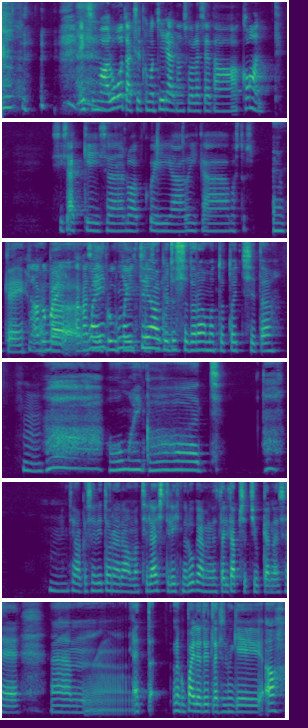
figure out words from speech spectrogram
ehk siis ma loodaks, et kui ma kirjeldan sulle seda kaant siis äkki see loeb kui äh, õige vastus. okei okay,. aga ma aga see ei ma ei tea, kuidas seda raamatut otsida hmm.. Oh my god hmm.. ei tea, aga see oli tore raamat, see oli hästi lihtne lugemine, ta oli täpselt niisugune see ähm,, et nagu paljud ütleksid mingi ah,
